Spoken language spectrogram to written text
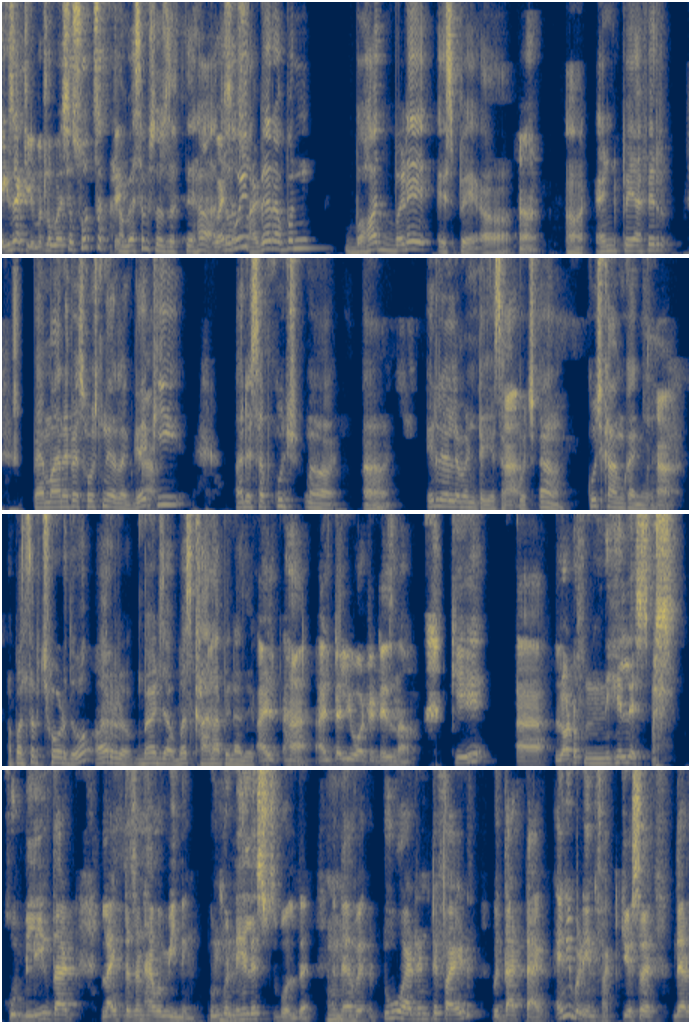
एग्जैक्टली मतलब वैसा सोच सकते हैं। हाँ वैसे भी सोच सकते हैं। हाँ तो अगर अपन बहुत बड़े इस पे हाँ। एंड पे या फिर पैमाने पे सोचने लग गए कि अरे सब कुछ इरेलीवेंट है ये सब कुछ। हाँ, कुछ काम का नहीं है। हाँ, अपन सब छोड़ दो और हाँ, बैठ जाओ बस खाना पीना देखो। I tell you what it is now कि lot of nihilist who believe that life doesn't have a meaning उनको हम्म। निहिलिस्ट बोलते हैं। They have to identified with that tag anybody in fact you they are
